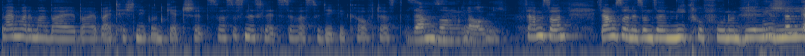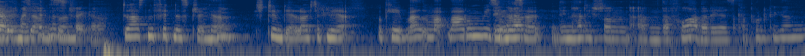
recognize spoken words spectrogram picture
bleiben wir mal bei, bei, bei Technik und Gadgets. Was ist denn das Letzte, was du dir gekauft hast? Samsung, glaube ich. Samsung. Samsung ist unser Mikrofon und wir Nee, lieben stimmt gar nicht. Mein Samsung. Fitness-Tracker. Du hast einen Fitness-Tracker. Mhm. Stimmt, der leuchtet mir. Okay, wa warum, wieso, Den, weshalb? hat, den hatte ich schon ähm, davor, aber der ist kaputt gegangen.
